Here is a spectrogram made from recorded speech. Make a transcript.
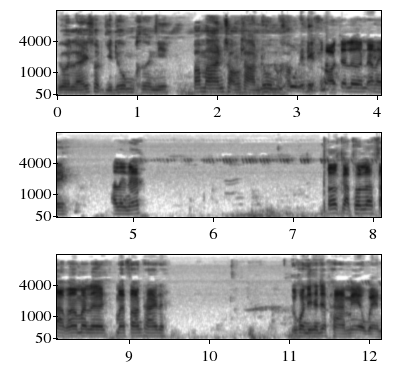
ดูไลฟ์สดกี่ทุ่มคืนนี้ ประมาณสองสามทุ่มครับคุณไม่เด็เด็กกขอเจริญอะไร อะไรนะ เออกลับโทรศัพท์เอามาเลย มาซ้อนท้ายเลย ทุกคนดิฉันจะพาแม่แว้น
